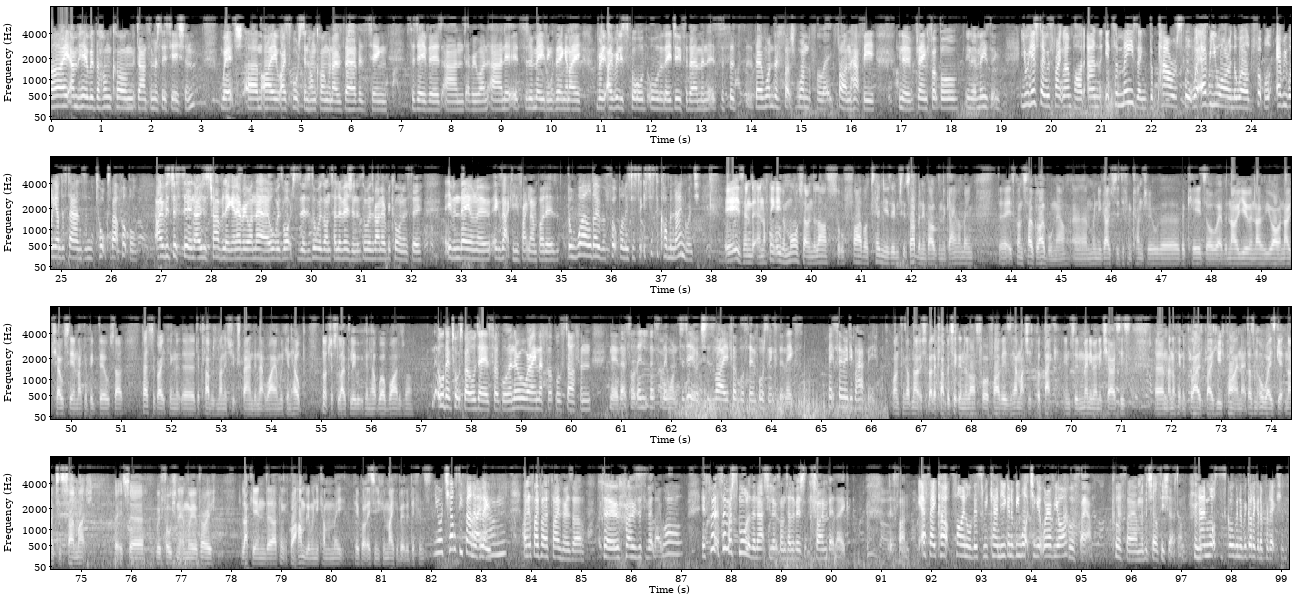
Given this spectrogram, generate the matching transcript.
I am here with the Hong Kong Down Syndrome Association, which um, I, I supported in Hong Kong when I was there visiting Sir David and everyone, and it, it's an amazing thing, and I really, I really support all, all that they do for them, and it's just a, they're one, they're such wonderful, like fun, happy, you know, playing football, you know, amazing. You were here today with Frank Lampard, and it's amazing the power of sport. Wherever you are in the world, football, everybody understands and talks about football. I was just in, I was just travelling, and everyone there always watches it. It's always on television. It's always around every corner. So even they all know exactly who Frank Lampard is. The world over, football is just it's just a common language. It is, and and I think even more so in the last sort of five or ten years, even since I've been involved in the game. I mean, the, it's gone so global now. Um, when you go to a different country, all the the kids or whatever know you and know who you are and know Chelsea and make a big deal. So that's the great thing that the the club has managed to expand in that way, and we can help not just locally, but we can help worldwide as well all they've talked about all day is football, and they're all wearing their football stuff, and you know that's what they that's what they want to do, which is why football's so important because it makes makes so many people happy. One thing I've noticed about the club, particularly in the last four or five years, is how much it's put back into many many charities, um, and I think the players play a huge part in that. It doesn't always get noticed so much, but it's uh, we're fortunate and we're very lucky and uh, I think it's quite humbling when you come and meet people like this and you can make a bit of a difference. You're a Chelsea fan, I, I believe. Am, and it's my first time here as well. So I was just a bit like, wow. It's so, so much smaller than it actually looks on television, so I'm a bit like, but it's fun. FA Cup final this weekend. Are you going to be watching it wherever you are? Of course I am. Of course I am, with the Chelsea shirt on. and what's the score going to be? Got to get a prediction.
